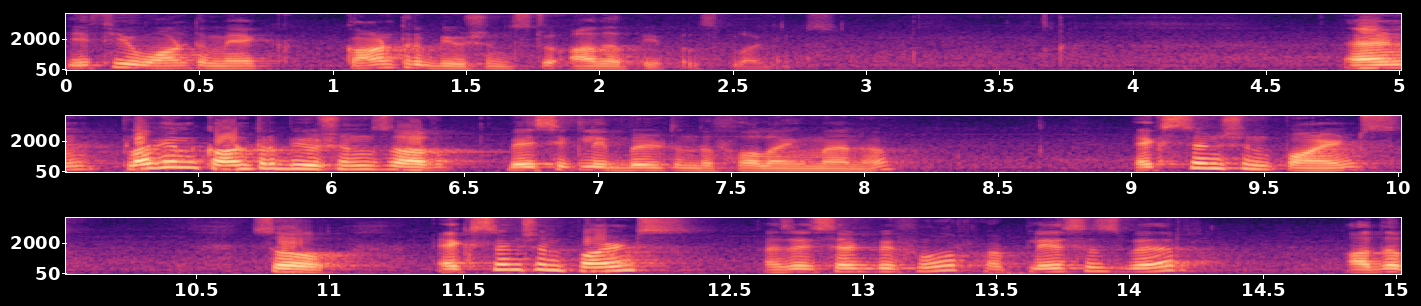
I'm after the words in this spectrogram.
if you want to make contributions to other people's plugins. And plugin contributions are basically built in the following manner. Extension points. So extension points, as I said before, are places where other,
